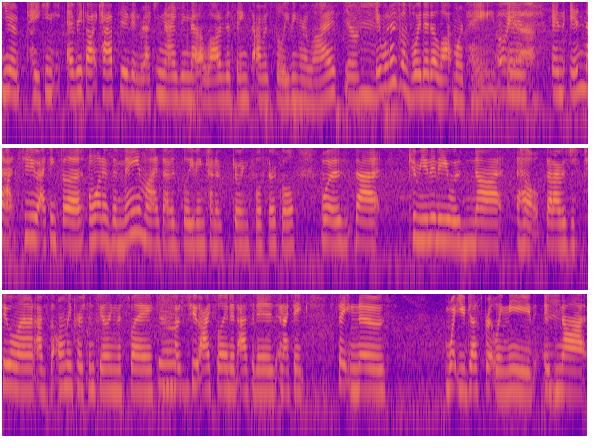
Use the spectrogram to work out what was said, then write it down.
you know, taking every thought captive and recognizing that a lot of the things I was believing were lies, Yeah. Mm. it would have avoided a lot more pain. Oh, and, yeah. And in that too, I think the one of the main lies I was believing, kind of going full circle, was that community was not help. That I was just too alone. I was the only person feeling this way. yeah. I was too isolated as it is, and I think Satan knows what you desperately need is mm-hmm. not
